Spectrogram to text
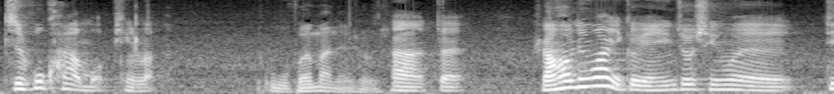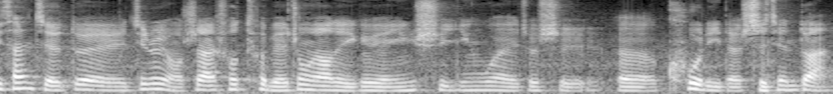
几乎快要抹平了，五分嘛那时候是啊对。然后另外一个原因就是因为第三节对金州勇士来说特别重要的一个原因，是因为就是呃库里的时间段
